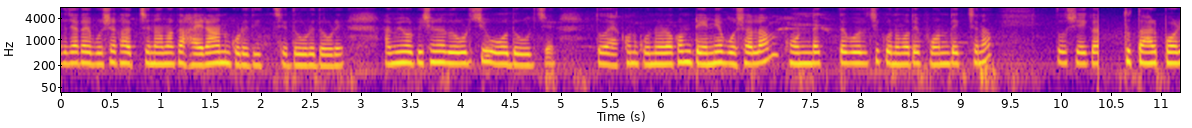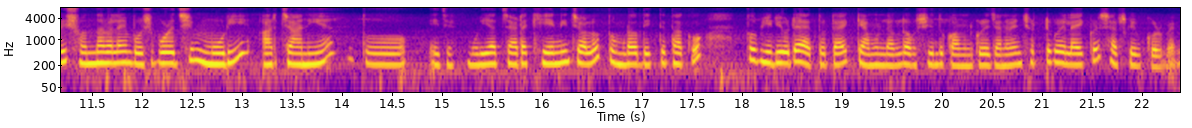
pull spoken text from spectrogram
এক জায়গায় বসে খাচ্ছে না, আমাকে হায়রান করে দিচ্ছে দৌড়ে দৌড়ে। আমি ওর পিছনে দৌড়ছি, ও দৌড়ছে। তো এখন কোনো রকম টেনে বসালাম ফোন দেখতে বলছি, কোনো মতে ফোন দেখছে না। তো সেই কারণে তো তারপরে সন্ধ্যাবেলায় বসে পড়েছি মুড়ি আর চা নিয়ে। তো এই যে মুড়িয়ার চাটা খেয়ে নিই চলো তোমরাও দেখতে থাকো। তো ভিডিওটা এতটাই। কেমন লাগল অবশ্যই কিন্তু কমেন্ট করে জানাবেন। ছোট্ট করে লাইক করে সাবস্ক্রাইব করবেন।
